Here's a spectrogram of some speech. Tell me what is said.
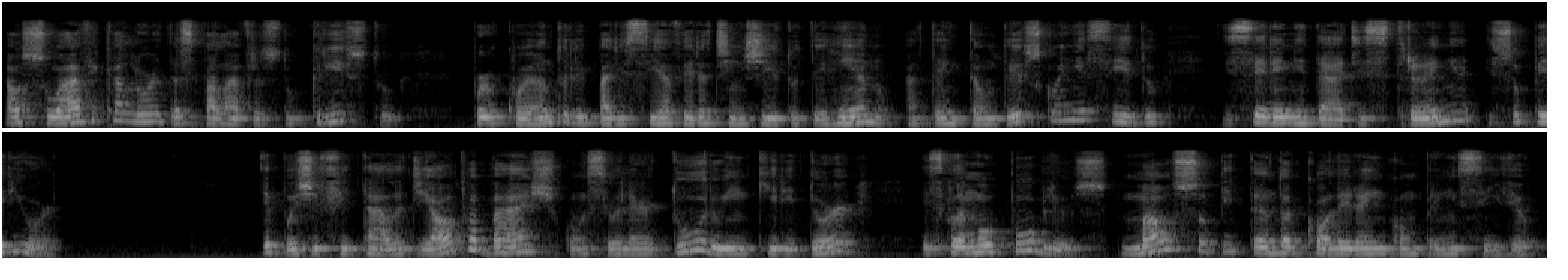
ao suave calor das palavras do Cristo, porquanto lhe parecia haver atingido o terreno até então desconhecido de serenidade estranha e superior. Depois de fitá-la de alto a baixo com seu olhar duro e inquiridor, exclamou Públio, mal sopitando a cólera incompreensível.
